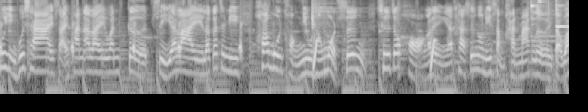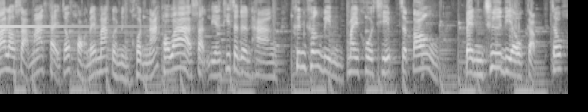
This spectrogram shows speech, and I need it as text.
ผู้หญิงผู้ชาย สายพันธุ์อะไรวันเกิดสีอะไร แล้วก็จะมีข้อมูลของนิวทั้งหมด ซึ่งชื่อเจ้าของอะไรอย่างเงี้ยค่ะ ซึ่งตรงนี้สำคัญมากเลย แต่ว่าเราสามารถใส่เจ้าของได้มากกว่าหนึ่งคนนะเพราะว่าสัตว์เลี้ยงที่จะเดินทางขึ้นเครื่องบินไมโครชิปจะต้องเป็นชื่อเดียวกับเจ้าข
